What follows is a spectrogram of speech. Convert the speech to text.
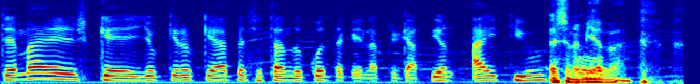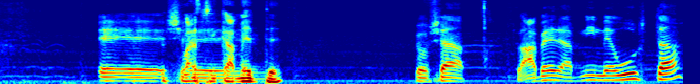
tema es que yo creo que Apple se está dando cuenta que la aplicación iTunes Es una o- mierda, eh, básicamente. O sea, a ver, a mí me gusta,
